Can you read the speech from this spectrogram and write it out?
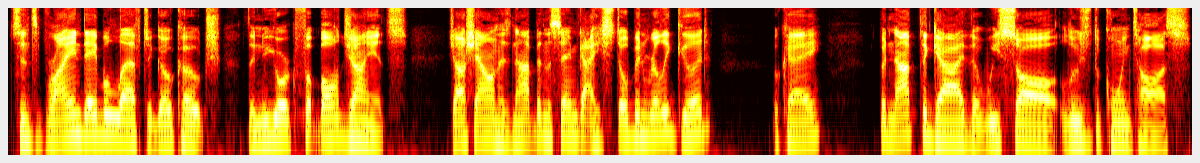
Since Brian Daboll left to go coach the New York football Giants, Josh Allen has not been the same guy. He's still been really good, okay, but not the guy that we saw lose the coin toss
